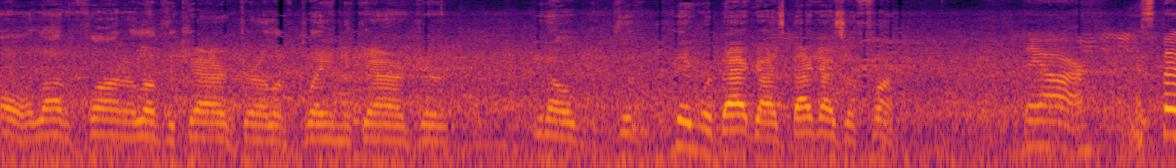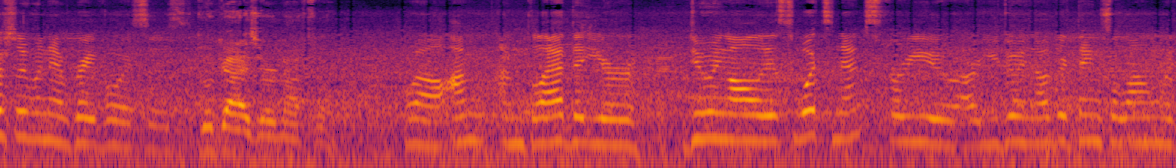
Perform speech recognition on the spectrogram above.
Oh, a lot of fun. I love the character. I love playing the character. You know, the thing with bad guys, bad guys are fun. They are, especially when they have great voices. Good guys are not fun. Well, I'm I'm glad that you're doing all this. What's next for you? Are you doing other things along with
